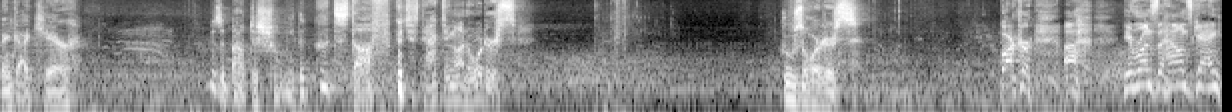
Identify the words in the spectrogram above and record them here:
Think I care? He was about to show me the good stuff. He's just acting on orders. Whose orders? Barker, uh, he runs the Hounds gang.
